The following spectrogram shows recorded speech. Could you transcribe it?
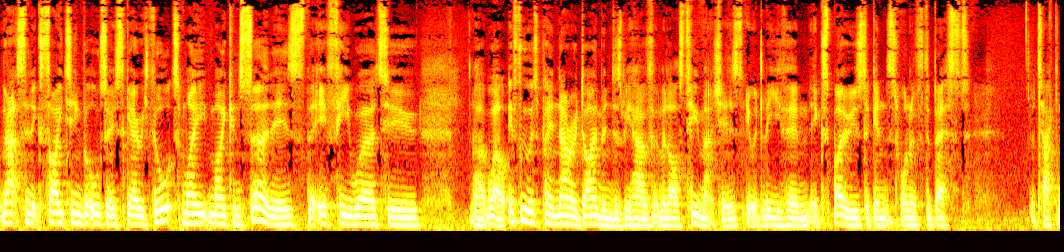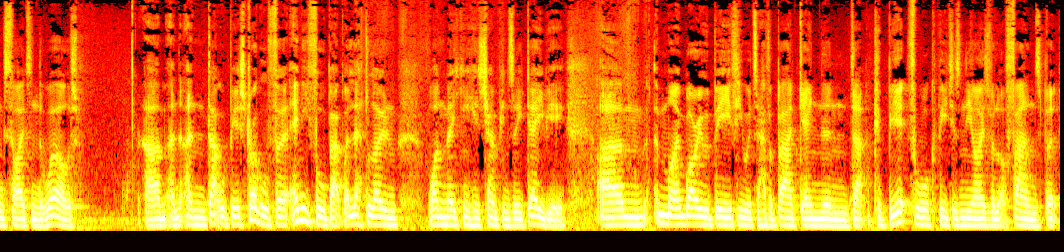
that's an exciting but also scary thought. My my concern is that if he were to, uh, well, if we was playing narrow diamond as we have in the last two matches, it would leave him exposed against one of the best attacking sides in the world. Um, and, and that would be a struggle for any fullback, but let alone one making his Champions League debut. Um, my worry would be if he were to have a bad game, then that could be it for Walker Peters in the eyes of a lot of fans. But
